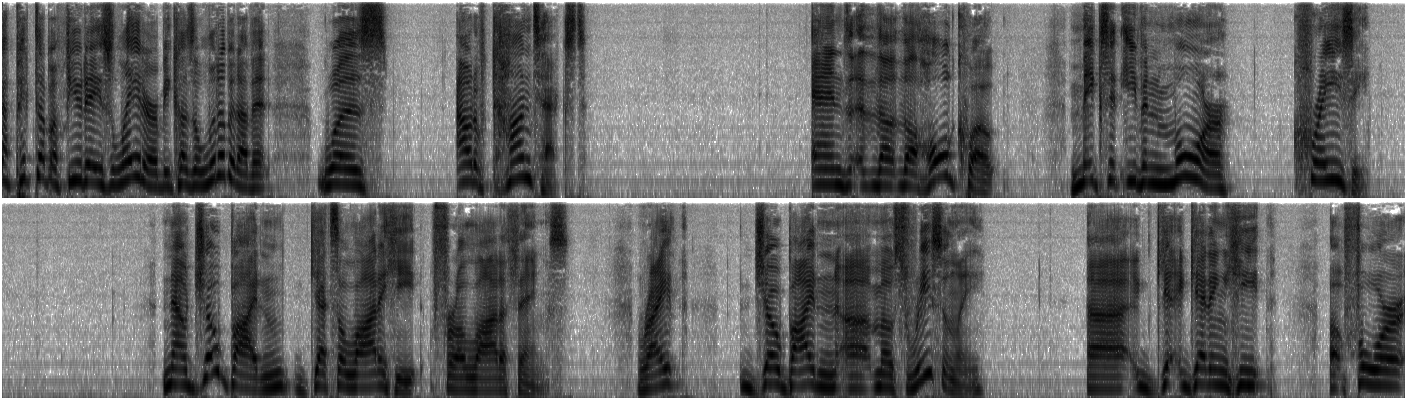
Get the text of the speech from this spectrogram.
Got picked up a few days later because a little bit of it was out of context. And the the whole quote makes it even more crazy. Now, Joe Biden gets a lot of heat for a lot of things, right? Joe Biden, uh, most recently, uh, get, getting heat uh, for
